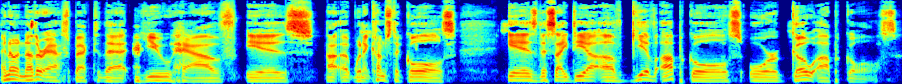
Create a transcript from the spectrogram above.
I know another aspect that you have is uh, uh, when it comes to goals is this idea of give up goals or go up goals.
